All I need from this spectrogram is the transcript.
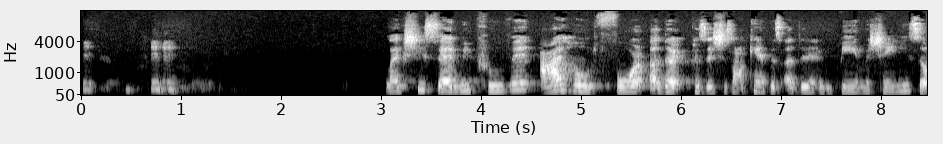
it. like she said, we prove it. I hold four other positions on campus other than being Miss Cheyney. So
